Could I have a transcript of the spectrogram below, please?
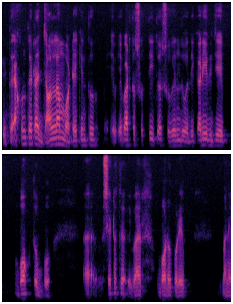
কিন্তু এখন তো এটা জানলাম বটে। কিন্তু এবার তো সত্যিই তো শুভেন্দু অধিকারীর যে বক্তব্য সেটা তো এবার বড় করে মানে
